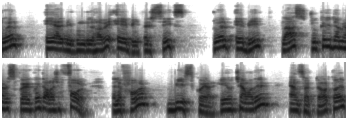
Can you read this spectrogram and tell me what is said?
টুয়েলভ এ আর বি গুণ দিলে হবে এ বি তাই six twelve a b plus টুকে যদি আমি আর স্কোয়ার করি, তাহলে আসে ফোর তাহলে ফোর বি স্কোয়ার এই হচ্ছে আমাদের অ্যান্সারটা অর্থাৎ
